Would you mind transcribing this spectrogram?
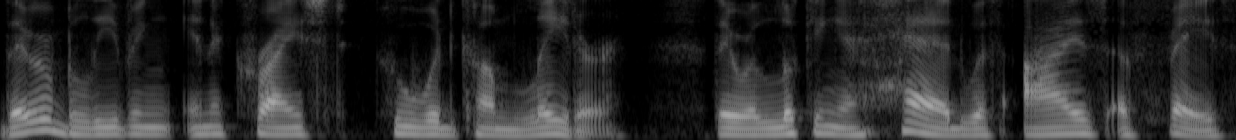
they were believing in a Christ who would come later. They were looking ahead with eyes of faith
